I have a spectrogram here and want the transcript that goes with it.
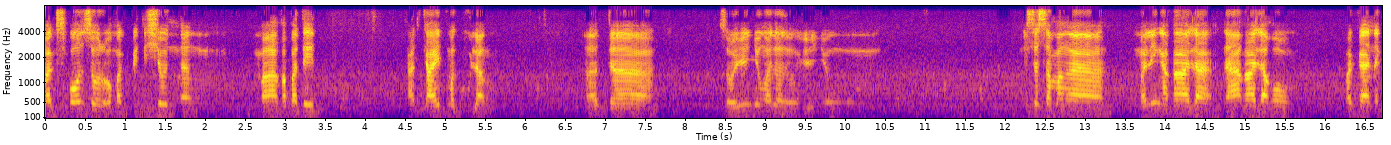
mag-sponsor o magpetisyon ng mga kapatid at kahit magulang. At ah, so yun yung ano no, yun yung isa sa mga maling akala na akala ko pagka nag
